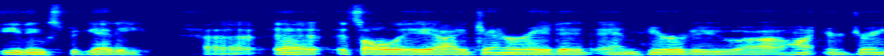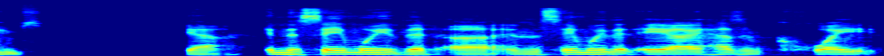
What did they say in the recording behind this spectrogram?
eating spaghetti. Uh, uh, it's all AI generated and here to uh, haunt your dreams. yeah, in the same way that uh, in the same way that AI hasn't quite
